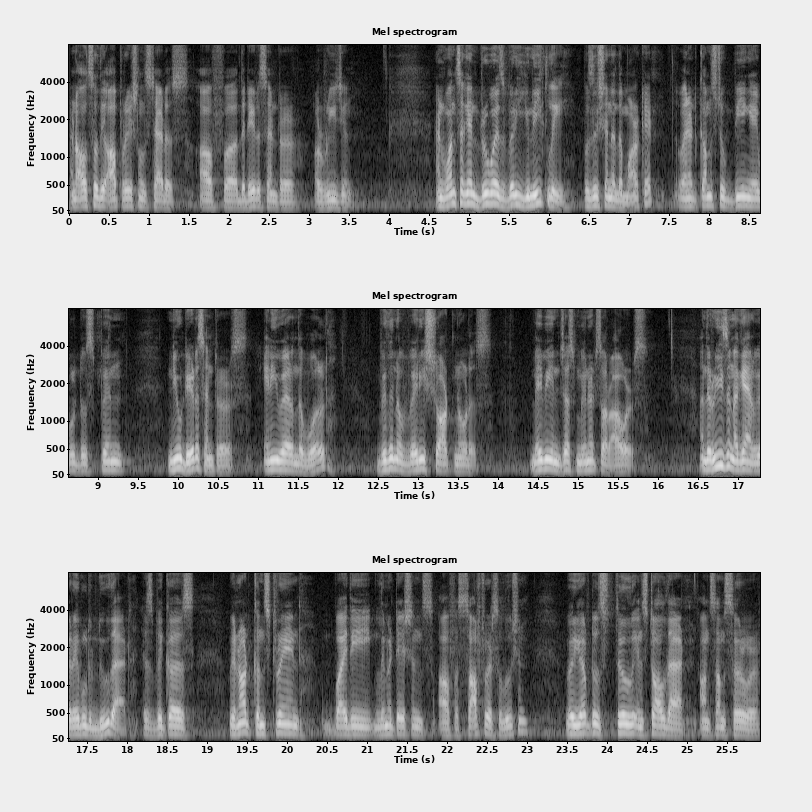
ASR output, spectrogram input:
and also the operational status of uh, the data center or region. And once again, Druva is very uniquely positioned in the market when it comes to being able to spin new data centers anywhere in the world within a very short notice, maybe in just minutes or hours. And the reason, again, we're able to do that is because we're not constrained by the limitations of a software solution, where you have to still install that on some server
